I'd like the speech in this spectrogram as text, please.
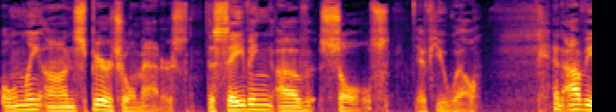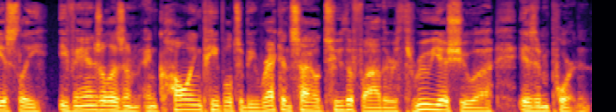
only on spiritual matters, the saving of souls, if you will. And obviously, evangelism and calling people to be reconciled to the Father through Yeshua is important.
